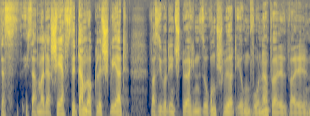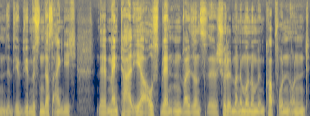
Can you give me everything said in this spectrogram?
das, ich sag mal, das schärfste Damoklesschwert, was über den Störchen so rumschwirrt irgendwo, ne? Weil, weil wir müssen das eigentlich äh, mental eher ausblenden, weil sonst äh, schüttelt man immer nur mit dem Kopf und, und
